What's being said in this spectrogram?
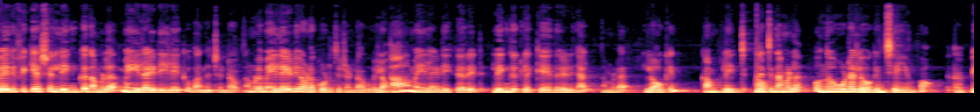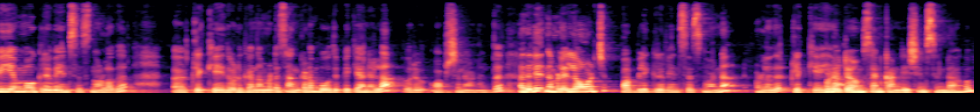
വെരിഫിക്കേഷൻ ലിങ്ക് നമ്മൾ മെയിൽ ഐ ഡിയിലേക്ക് വന്നിട്ടുണ്ടാവും. നമ്മൾ മെയിൽ ഐ ഡി അവിടെ കൊടുത്തിട്ടുണ്ടാവുമല്ലോ ആ മെയിൽ ഐ ഡി കയറി ലിങ്ക് ക്ലിക്ക് ചെയ്ത് കഴിഞ്ഞാൽ നമ്മുടെ ലോഗിൻ കംപ്ലീറ്റ് എന്നിട്ട് നമ്മൾ ഒന്നുകൂടെ ലോഗിൻ ചെയ്യുമ്പോൾ പി എം ഒ ഗ്രിവൻസസ് എന്നുള്ളത് ക്ലിക്ക് ചെയ്ത് കൊടുക്കുക. നമ്മുടെ സങ്കടം ബോധിപ്പിക്കാനുള്ള ഒരു ഓപ്ഷനാണത് അതിൽ നമ്മൾ ലോഡ്ജ് പബ്ലിക് ഗ്രിവൻസസ് എന്ന് പറഞ്ഞാൽ ഉള്ളത് ക്ലിക്ക് ചെയ്യുക. ടേംസ് ആൻഡ് കണ്ടീഷൻസ് ഉണ്ടാകും.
